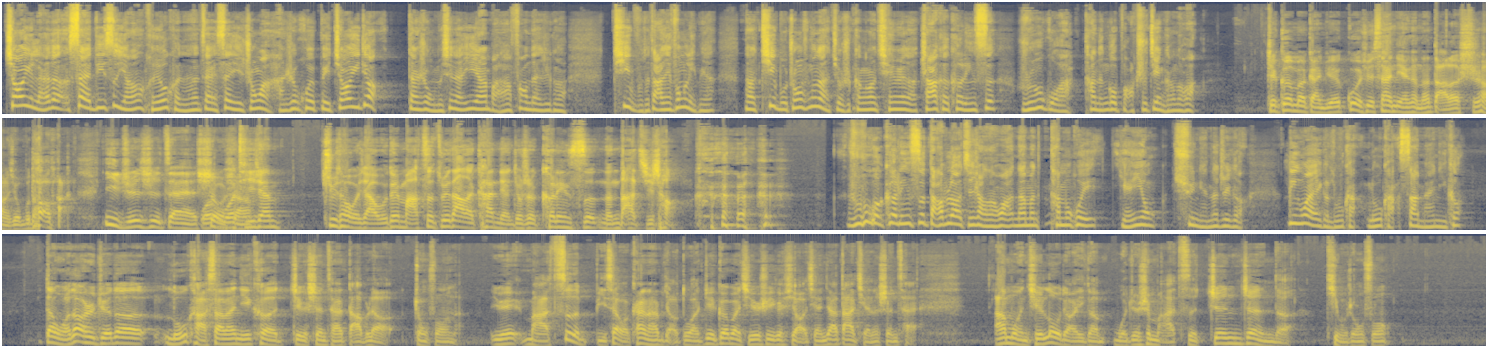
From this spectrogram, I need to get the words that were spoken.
交易来的塞迪斯杨很有可能在赛季中啊还是会被交易掉。但是我们现在依然把它放在这个替补的大前锋里面。那替补中锋呢，就是刚刚签约的扎克·柯林斯。如果啊他能够保持健康的话，这哥们儿感觉过去三年可能打了十场球不到吧，一直是在受伤。我提前剧透一下，我对马刺最大的看点就是柯林斯能打几场。如果柯林斯打不了几场的话，那么他们会沿用去年的这个另外一个卢卡卢卡萨曼尼克。但我倒是觉得卢卡萨曼尼克这个身材打不了。中锋的，因为马刺的比赛我看的还比较多。这哥们其实是一个小前加大前的身材。阿莫，你其实漏掉一个，我觉得是马刺真正的替补中锋，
